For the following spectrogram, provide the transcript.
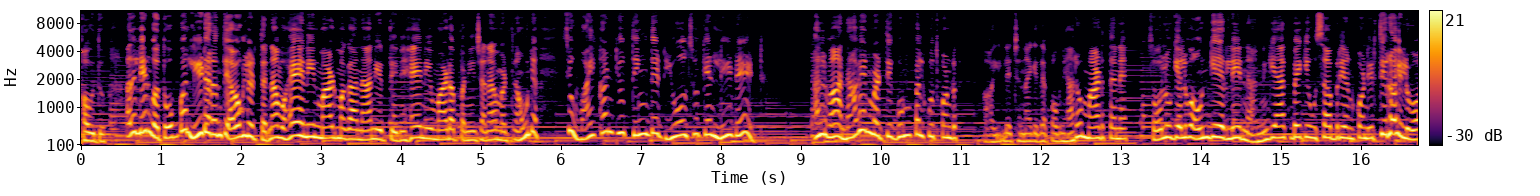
ಹೌದು. ಅದ್ರಲ್ಲಿ ಏನು ಗೊತ್ತು? ಒಬ್ಬ ಲೀಡರ್ ಅಂತ ಯಾವಾಗ್ಲೂ ಇರ್ತಾರೆ ನಾವು, ಹೇ, ನೀನ್ ಮಾಡ್ ಮಗ, ನಾನು ಇರ್ತೀನಿ. ಹೇ, ನೀವು ಮಾಡಪ್ಪ, ನೀನು ಚೆನ್ನಾಗಿ ಮಾಡ್ತೀನಿ. ಅವ್ನು see why can't you think that you also can lead it ಅಲ್ವಾ? ನಾವೇನ್ ಮಾಡ್ತೀವಿ? ಗುಂಪಲ್ಲಿ ಕೂತ್ಕೊಂಡು ಇಲ್ಲೇ ಚೆನ್ನಾಗಿದೆಪ್ಪ. ಅವ್ನು ಯಾರೋ ಮಾಡ್ತಾನೆ. ಸೋಲು ಗೆಲುವು ಅವನಿಗೆ ಇರ್ಲಿ. ನನಗೆ ಯಾಕೆ ಬೇಕು ಉಸಾಬ್ರಿ ಅನ್ಕೊಂಡು ಇರ್ತಿರೋ ಇಲ್ವೋ?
